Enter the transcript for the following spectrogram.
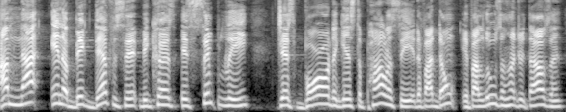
I'm not in a big deficit because it's simply just borrowed against the policy. And if I don't, if I lose a 100,000,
